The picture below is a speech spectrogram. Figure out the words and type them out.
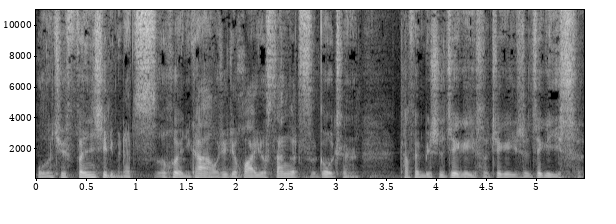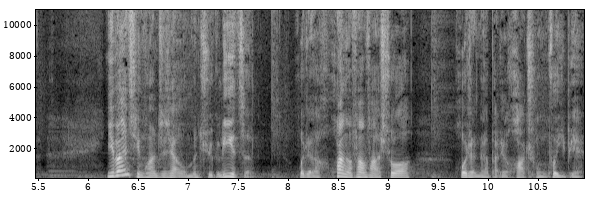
我们去分析里面的词汇。你看，我这句话由三个词构成，它分别是这个意思、这个意思、这个意思。一般情况之下，我们举个例子，或者换个方法说，或者呢把这个话重复一遍。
